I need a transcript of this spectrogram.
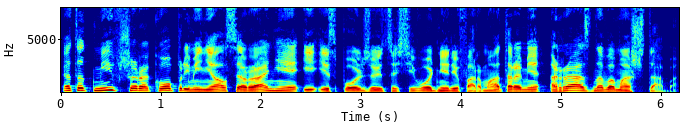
этот миф широко применялся ранее и используется сегодня реформаторами разного масштаба.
